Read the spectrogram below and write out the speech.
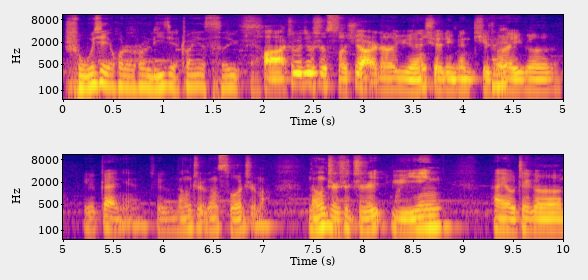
熟悉或者说理解专业词语。好啊，这个就是索绪尔的语言学里面提出了一个、一个概念，这个能指跟所指嘛。能指是指语音，还有这个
